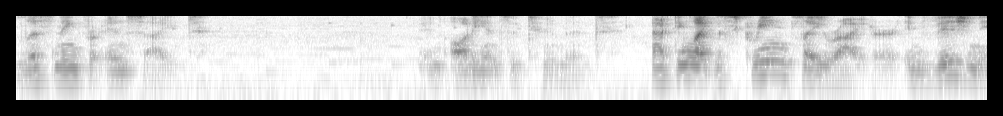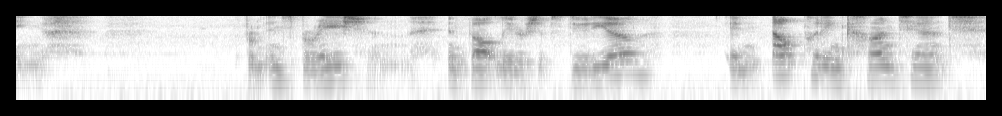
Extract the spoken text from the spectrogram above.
listening for insight and audience attunement, acting like the screenplay writer, envisioning from inspiration in Thought Leadership Studio, in outputting content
